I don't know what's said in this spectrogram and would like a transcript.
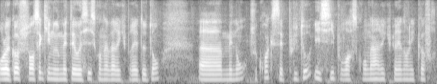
pour le coffre, je pensais qu'il nous mettait aussi ce qu'on avait récupéré dedans. Euh, mais non, je crois que c'est plutôt ici pour voir ce qu'on a à récupérer dans les coffres.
